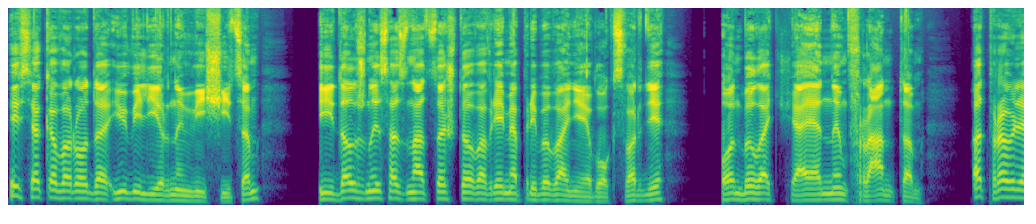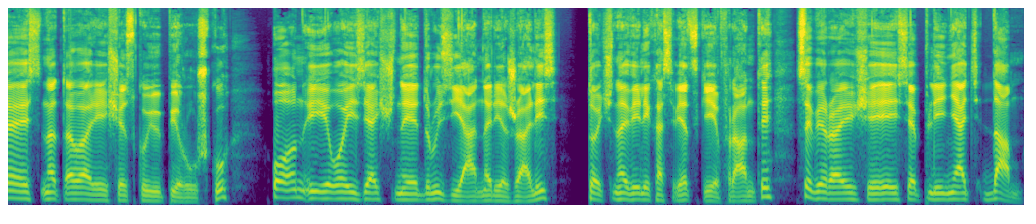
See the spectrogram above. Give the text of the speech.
и всякого рода ювелирным вещицам, и должны сознаться, что во время пребывания в Оксфорде он был отчаянным франтом. Отправляясь на товарищескую пирушку, он и его изящные друзья наряжались, точно великосветские франты, собирающиеся пленять дам.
